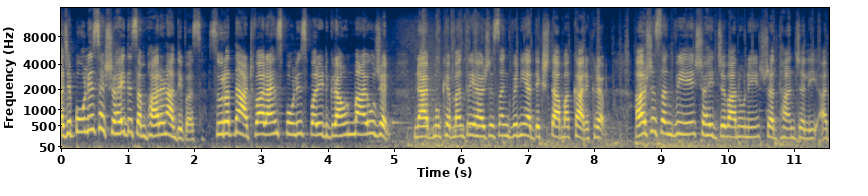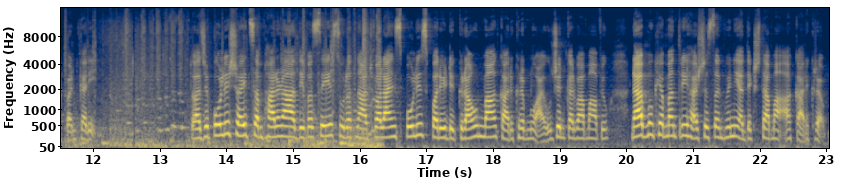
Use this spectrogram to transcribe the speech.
આજે પોલીસ શહીદ સંભારણા દિવસ. સુરતના અઠવા લાયન્સ પોલીસ પરેડ ગ્રાઉન્ડમાં આયોજન. નાયબ મુખ્યમંત્રી હર્ષ સંઘવીની અધ્યક્ષતામાં કાર્યક્રમ. હર્ષ સંઘવીએ શહીદ જવાનોને શ્રદ્ધાંજલિ અર્પણ કરી. તો આજે પોલીસ શહીદ સંભારણા દિવસે સુરતના અઠવા લાયન્સ પોલીસ પરેડ ગ્રાઉન્ડમાં કાર્યક્રમનું આયોજન કરવામાં આવ્યું. નાયબ મુખ્યમંત્રી હર્ષ સંઘવીની અધ્યક્ષતામાં આ કાર્યક્રમ.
